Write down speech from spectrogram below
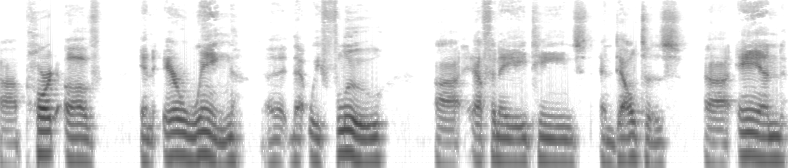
uh, part of an air wing uh, that we flew uh, FNA 18s and Deltas uh, and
